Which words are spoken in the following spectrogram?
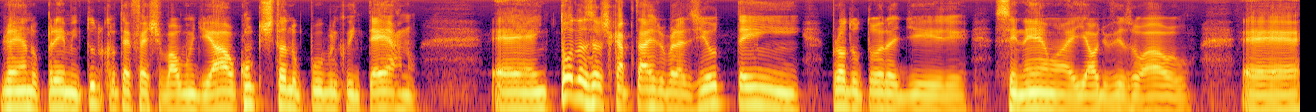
ganhando prêmio em tudo quanto é festival mundial, conquistando o público interno. É, em todas as capitais do Brasil tem produtora de cinema e audiovisual. É,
